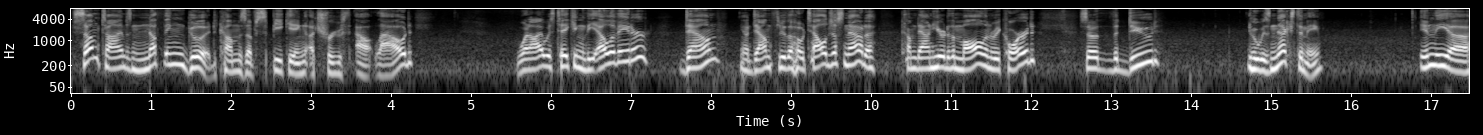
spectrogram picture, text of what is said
Sometimes nothing good comes of speaking a truth out loud. When I was taking the elevator down, you know, down through the hotel just now to come down here to the mall and record. So the dude who was next to me in the uh,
